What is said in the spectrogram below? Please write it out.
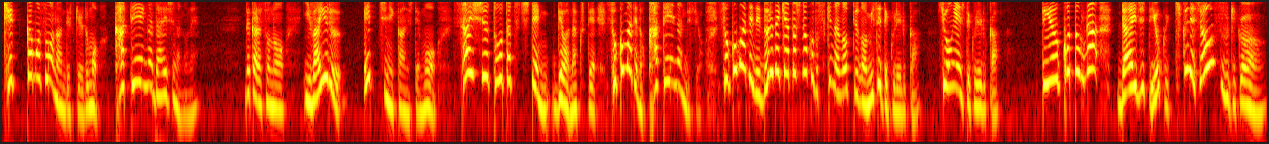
結果もそうなんですけれども過程が大事なのね。だからそのいわゆるエッチに関しても最終到達地点ではなくてそこまでの過程なんですよ。そこまででどれだけ私のこと好きなのっていうのを見せてくれるか表現してくれるかっていうことが大事ってよく聞くでしょ？鈴木くん。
